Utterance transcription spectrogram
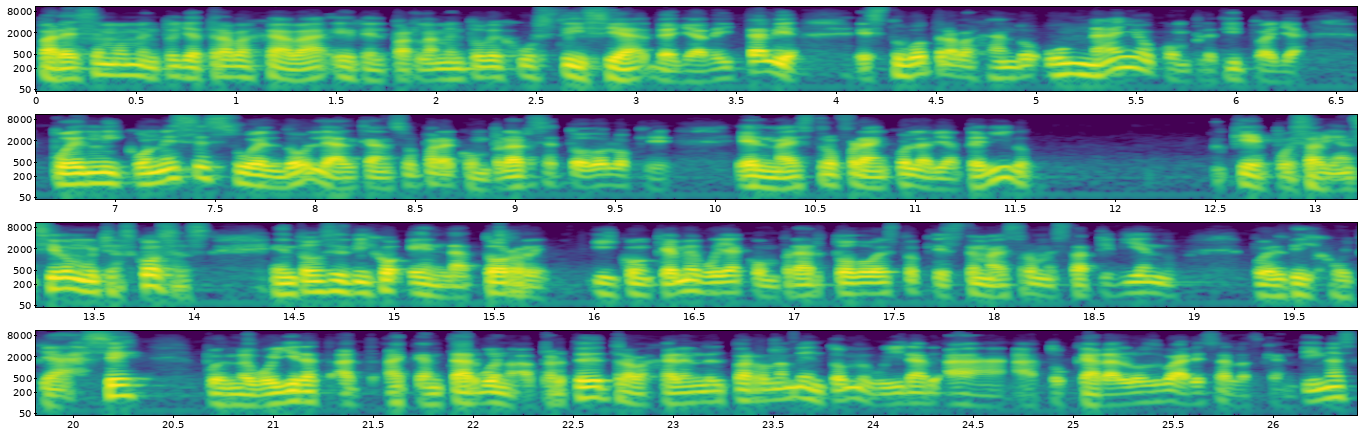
para ese momento ya trabajaba en el Parlamento de Justicia de allá de Italia. Estuvo trabajando un año completito allá. Pues ni con ese sueldo le alcanzó para comprarse todo lo que el maestro Franco le había pedido que pues habían sido muchas cosas. Entonces dijo, en la torre, ¿y con qué me voy a comprar todo esto que este maestro me está pidiendo? Pues dijo, ya sé, pues me voy a ir a, cantar, bueno, aparte de trabajar en el Parlamento, me voy a ir a, tocar a los bares, a las cantinas,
